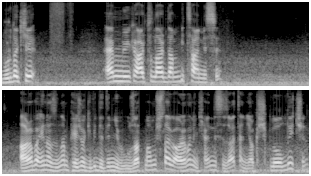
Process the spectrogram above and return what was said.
Buradaki en büyük artılardan bir tanesi araba en azından Peugeot gibi dediğim gibi uzatmamışlar ve arabanın kendisi zaten yakışıklı olduğu için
